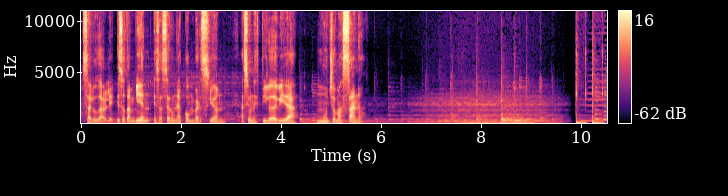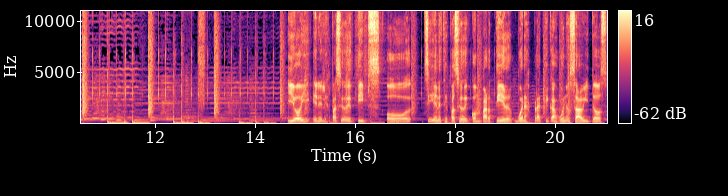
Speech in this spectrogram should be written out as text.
saludable. Eso también es hacer una conversión hacia un estilo de vida mucho más sano. Y hoy en el espacio de tips o sí, en este espacio de compartir buenas prácticas, buenos hábitos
